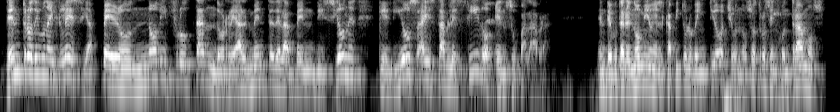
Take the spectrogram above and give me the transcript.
dentro de una iglesia, pero no disfrutando realmente de las bendiciones que Dios ha establecido en su palabra. En Deuteronomio, en el capítulo 28, nosotros encontramos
